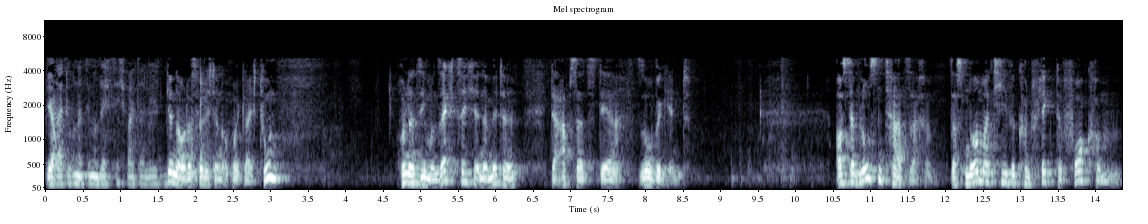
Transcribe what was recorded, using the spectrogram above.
ja. Seite 167 weiterlesen. Genau, das will ich dann auch mal gleich tun. 167 in der Mitte der Absatz, der so beginnt. Aus der bloßen Tatsache, dass normative Konflikte vorkommen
